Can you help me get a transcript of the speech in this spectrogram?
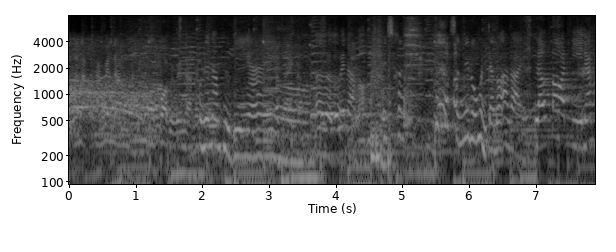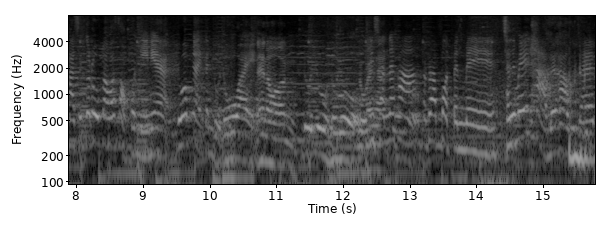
บจะหนักทางเวียดนามหน่อยเพราะพ่อเป็นเวียดนาม คนเวียดนามผิวดีไง เออเวียดนามเหรอ ไม่ใช่ ฉันไม่รู้เหมือนกันว่าอะไร แล้วตอนนี้นะคะ ฉันก็รู้มาว่าสองคนนี้เนี่ยร่วมงานกันอยู่ด้วย แน่นอนดูอยู่ดูอยู่ ดูไหมดิฉันนะคะ รับบทเป็นเมย์ฉันยังไม่ได้ถามเลยค่ะคุณเจน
